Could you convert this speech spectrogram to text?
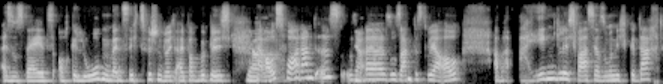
also es wäre jetzt auch gelogen, wenn es nicht zwischendurch einfach wirklich ja. herausfordernd ist. Ja. Äh, so sagtest du ja auch. Aber eigentlich eigentlich war es ja so nicht gedacht.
